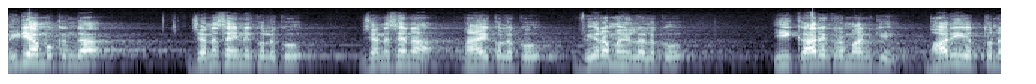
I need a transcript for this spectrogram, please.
మీడియా ముఖంగా జన సైనికులకు జనసేన నాయకులకు వీర మహిళలకు ఈ కార్యక్రమానికి భారీ ఎత్తున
